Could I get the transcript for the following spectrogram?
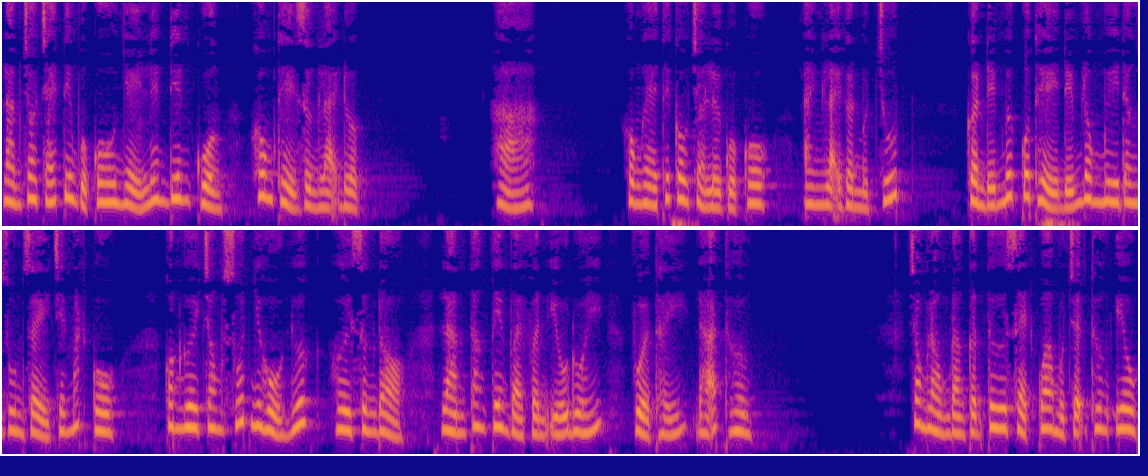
làm cho trái tim của cô nhảy lên điên cuồng, không thể dừng lại được. Hả? Không nghe thấy câu trả lời của cô, anh lại gần một chút, gần đến mức có thể đếm lông mi đang run rẩy trên mắt cô. Con người trong suốt như hồ nước, hơi sưng đỏ, làm tăng thêm vài phần yếu đuối, vừa thấy đã thương. Trong lòng đằng cận tư xẹt qua một trận thương yêu,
